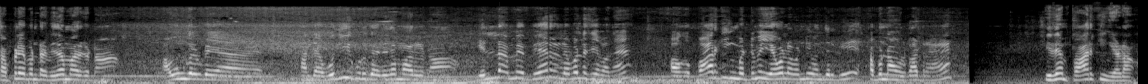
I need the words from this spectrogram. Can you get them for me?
சப்ளை பண்ணுற விதமாக இருக்கட்டும் அவங்களுடைய அந்த ஒதுக்கி கொடுக்குற விதமாக இருக்கட்டும் எல்லாமே வேறு லெவலில் செய்வாங்க. அவங்க பார்க்கிங் மட்டுமே எவ்வளோ வண்டி வந்திருக்கு அப்படின்னு நான் உங்களுக்கு காட்டுறேன். இதுதான் பார்க்கிங் இடம்.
